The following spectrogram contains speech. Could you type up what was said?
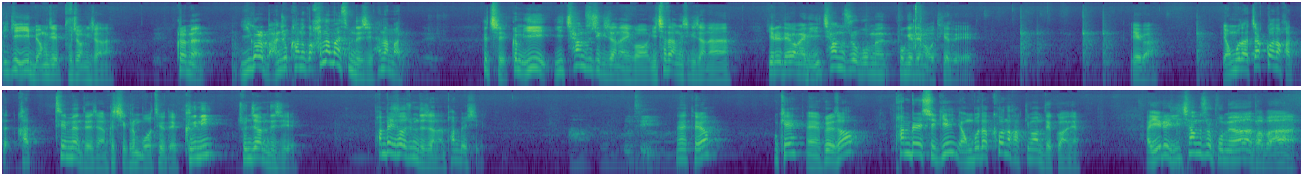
이게 이 명제의 부정이잖아. 그러면 이걸 만족하는 거 하나만 있으면 되지. 하나만. 네. 그치? 그럼 이 2차 함수식이잖아, 이거. 2차 방식이잖아. 얘를 내가 만약에 2차 함수로 보면, 보게 되면 어떻게 돼? 얘? 얘가. 0보다 작거나 같, 같으면 되잖아. 그치? 그럼 뭐 어떻게 돼? 근이 존재하면 되지. 판별식 써주면 되잖아, 판별식. 아 그럼 루트 네, 돼요? 오케이? 네, 그래서 판별식이 0보다 크거나 같기만 하면 될 거 아니야. 아, 얘를 2차 함수로 보면, 봐봐.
